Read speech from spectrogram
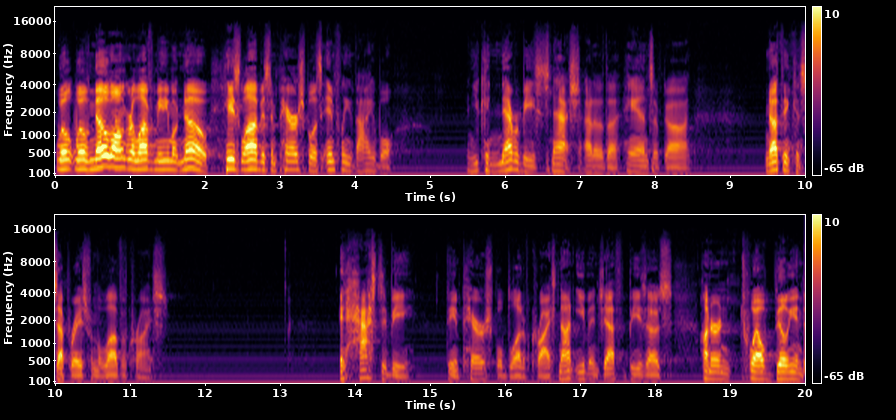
will, will no longer love me anymore? No, his love is imperishable, it's infinitely valuable. And you can never be snatched out of the hands of God. Nothing can separate us from the love of Christ. It has to be the imperishable blood of Christ. Not even Jeff Bezos' $112 billion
